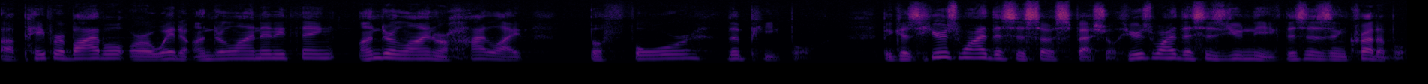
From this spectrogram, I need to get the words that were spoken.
a paper Bible or a way to underline anything, underline or highlight before the people. Because here's why this is so special. Here's why this is unique. This is incredible.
